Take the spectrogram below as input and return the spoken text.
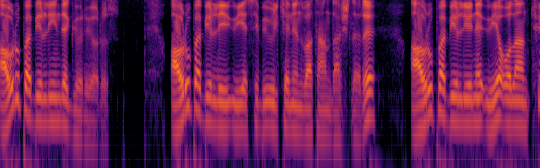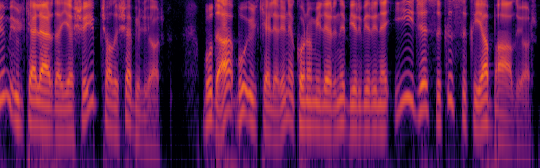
Avrupa Birliği'nde görüyoruz. Avrupa Birliği üyesi bir ülkenin vatandaşları, Avrupa Birliği'ne üye olan tüm ülkelerde yaşayıp çalışabiliyor. Bu da bu ülkelerin ekonomilerini birbirine iyice sıkı sıkıya bağlıyor.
